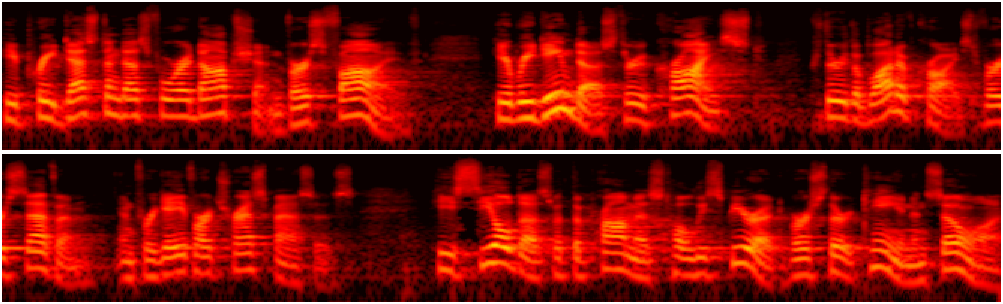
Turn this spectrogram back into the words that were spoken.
He predestined us for adoption, verse 5. He redeemed us through Christ, through the blood of Christ, verse 7, and forgave our trespasses. He sealed us with the promised Holy Spirit, verse 13, and so on.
